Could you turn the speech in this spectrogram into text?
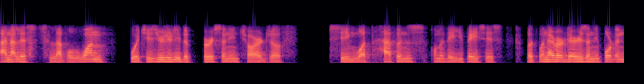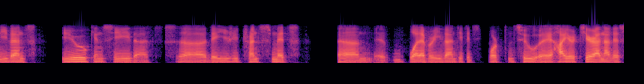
analyst level one, which is usually the person in charge of seeing what happens on a daily basis. But whenever there is an important event, you can see that uh, they usually transmit um, whatever event, if it's important, to a higher tier analyst,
